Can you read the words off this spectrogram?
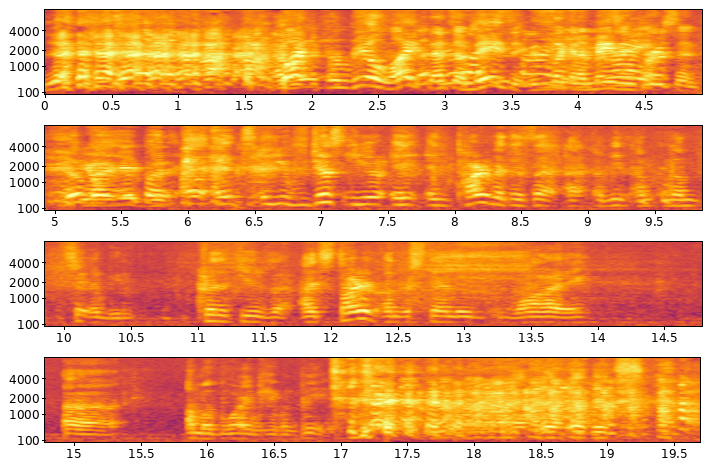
Yeah. but for real life, But that's real life is amazing. This is like an fine, amazing right. person. No, You're- but, you're- but uh, it's you've just you're and part of it is that uh, I mean I'm, and I'm saying I mean credit to you that I started understanding why uh, I'm a boring human being. It's, uh,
